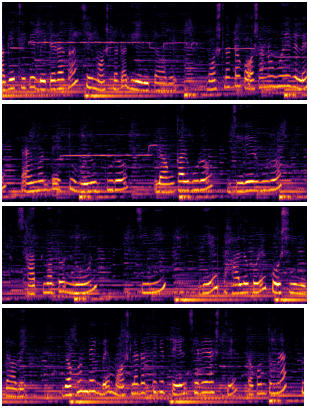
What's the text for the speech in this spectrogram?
আগে থেকে বেটে রাখা সেই মশলাটা দিয়ে দিতে হবে। মশলাটা কষানো হয়ে গেলে তার মধ্যে একটু হলুদ গুঁড়ো, লঙ্কার গুঁড়ো, জিরের গুঁড়ো, স্বাদ মতো নুন, চিনি দিয়ে ভালো করে কষিয়ে নিতে হবে। যখন দেখবে মশলাটার থেকে তেল ছেড়ে আসছে, তখন তোমরা একটু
